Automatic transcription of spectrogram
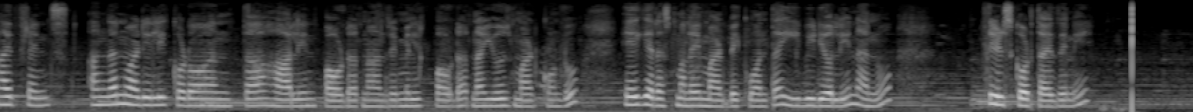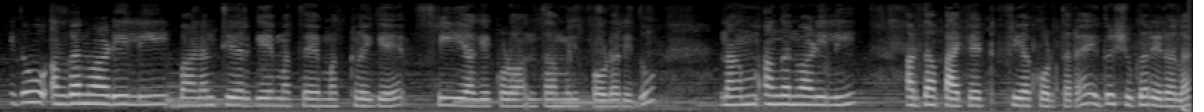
ಹಾಯ್ ಫ್ರೆಂಡ್ಸ್ ಅಂಗನವಾಡಿಲಿ ಕೊಡೋ ಅಂಥ ಹಾಲಿನ ಪೌಡರ್ನ ಅಂದರೆ ಮಿಲ್ಕ್ ಪೌಡರ್ನ ಯೂಸ್ ಮಾಡಿಕೊಂಡು ಹೇಗೆ ರಸ್ಮಲೈ ಮಾಡಬೇಕು ಅಂತ ಈ ವಿಡಿಯೋಲಿ ನಾನು ತಿಳಿಸ್ಕೊಡ್ತಾ ಇದ್ದೀನಿ. ಇದು ಅಂಗನವಾಡಿಲಿ ಬಾಣಂತಿಯರಿಗೆ ಮತ್ತು ಮಕ್ಕಳಿಗೆ ಫ್ರೀಯಾಗಿ ಕೊಡೋ ಅಂಥ ಮಿಲ್ಕ್ ಪೌಡರ್ ಇದು. ನಮ್ಮ ಅಂಗನವಾಡಿಲಿ ಅರ್ಧ ಪ್ಯಾಕೆಟ್ ಫ್ರೀಯಾಗಿ ಕೊಡ್ತಾರೆ. ಇದು ಶುಗರ್ ಇರಲ್ಲ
